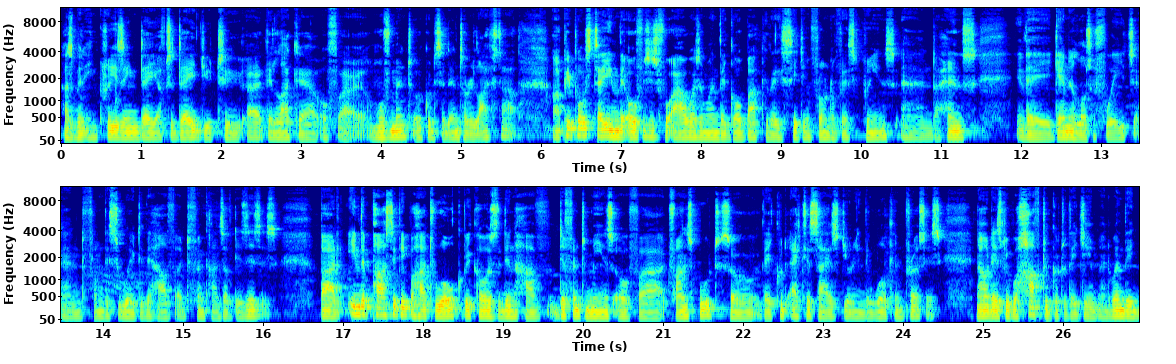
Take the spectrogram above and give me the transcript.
has been increasing day after day due to uh, the lack uh, of uh, movement or good sedentary lifestyle. Uh, people stay in the offices for hours, and when they go back, they sit in front of their screens, and hence they gain a lot of weight, and from this weight, they have uh, different kinds of diseases. But in the past, people had to walk because they didn't have different means of uh, transport, so they could exercise during the walking process. Nowadays, people have to go to the gym, and when they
